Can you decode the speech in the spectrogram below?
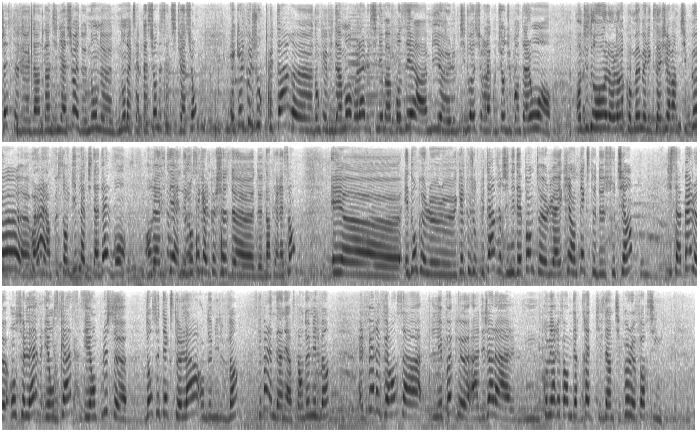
geste d'indignation et de non-acceptation de cette situation. Et quelques jours plus tard, euh, donc évidemment, voilà, le cinéma français a mis euh, le petit doigt sur la couture du pantalon en, disant oh là là, quand même, elle exagère un petit peu. Euh, voilà, elle est un peu sanguine, la petite Adèle. Bon, en réalité, elle dénonçait quelque chose d'intéressant. Et, donc, quelques jours plus tard, Virginie Despentes lui a écrit un texte de soutien qui s'appelle euh, On se lève et on se casse. Et en plus, euh, dans ce texte-là, en 2020, c'était pas l'année dernière, c'était en 2020, elle fait référence à l'époque, euh, à déjà la première réforme des retraites qui faisait un petit peu le forcing.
